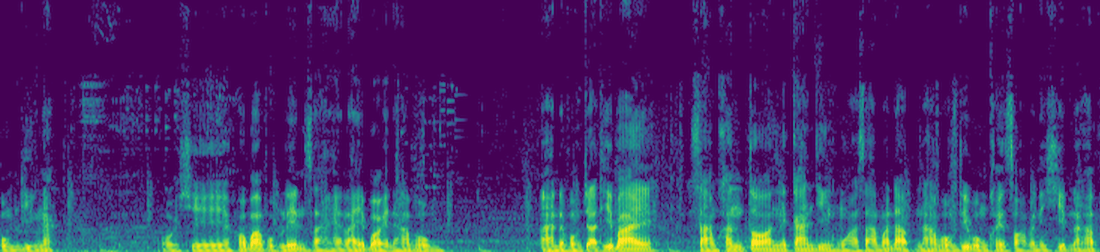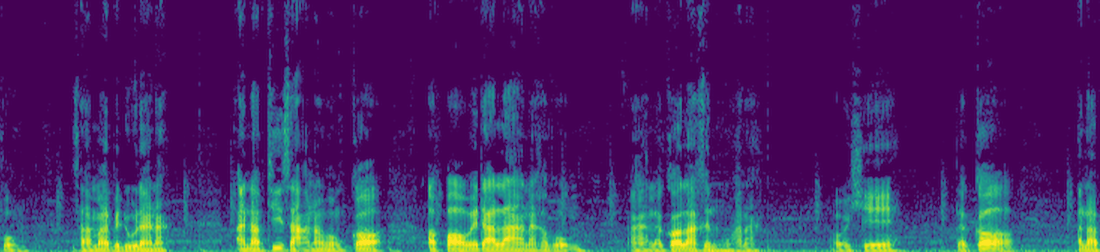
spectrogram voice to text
ปุ่มยิงนะ โอเค เพราะว่าผมเล่นสายไฮไลท์บ่อยนะครับผม อ่า เดี๋ยวผมจะอธิบาย 3 ขั้นตอนในการยิงหัว 3 ระดับนะครับผม ที่ผมเคยสอนไปในคลิปนะครับผม สามารถไปดูได้นะ อันดับที่ 3 นะครับผม ก็เอาเป้าไว้ด้านล่างนะครับผม อ่าแล้วก็ลากขึ้นหัวนะ โอเค แล้วก็อันดับ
